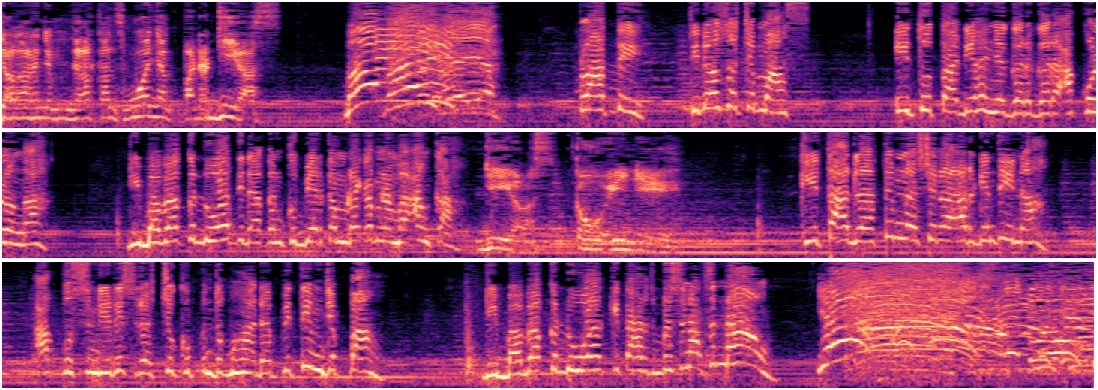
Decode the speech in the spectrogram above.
Jangan hanya menyerahkan semuanya kepada Dias. Baik! Pelatih, tidak usah cemas. Itu tadi hanya gara-gara aku lengah. Di babak kedua tidak akan kubiarkan mereka menambah angka. Dias, kau ini. Kita adalah tim nasional Argentina. Aku sendiri sudah cukup untuk menghadapi tim Jepang. Di babak kedua kita harus bersenang-senang. Ya! Hmm.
